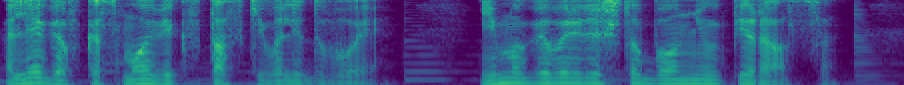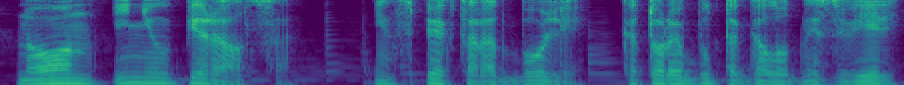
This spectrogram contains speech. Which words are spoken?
Олега в космовик втаскивали двое. Ему говорили, чтобы он не упирался. Но он и не упирался. Инспектор от боли, которая будто голодный зверь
